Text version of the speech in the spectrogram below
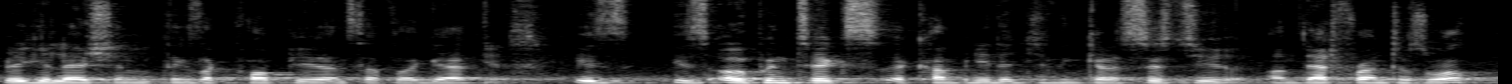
regulation, things like POPIA and stuff like that. Yes. Is, is OpenText a company that you think can assist you on that front as well?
